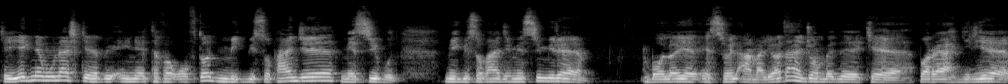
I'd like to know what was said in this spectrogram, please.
که یک نمونهش که این اتفاق افتاد میگ 25 مصری بود. میگ 25 مصری میره بالای اسرائیل عملیات انجام بده که با رهگیری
